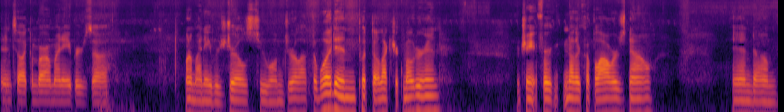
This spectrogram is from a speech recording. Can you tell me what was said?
And until I can borrow my neighbor's, uh, one of my neighbor's drills to um, drill out the wood and put the electric motor in ain't for another couple hours now. And um,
